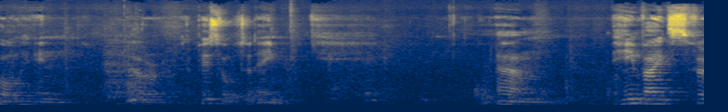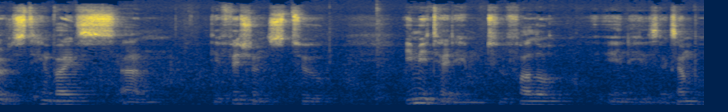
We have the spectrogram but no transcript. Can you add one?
Paul in our epistle today, um, he invites first, he invites um, the Ephesians to imitate him, to follow in his example.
